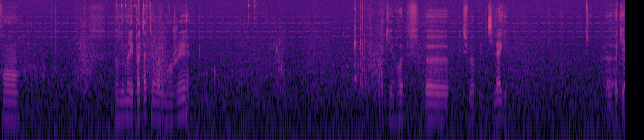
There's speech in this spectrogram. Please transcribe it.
prend dans les mains les patates et on va les manger. Ok, re. Euh, Excuse-moi pour le petit lag. Euh, ok.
